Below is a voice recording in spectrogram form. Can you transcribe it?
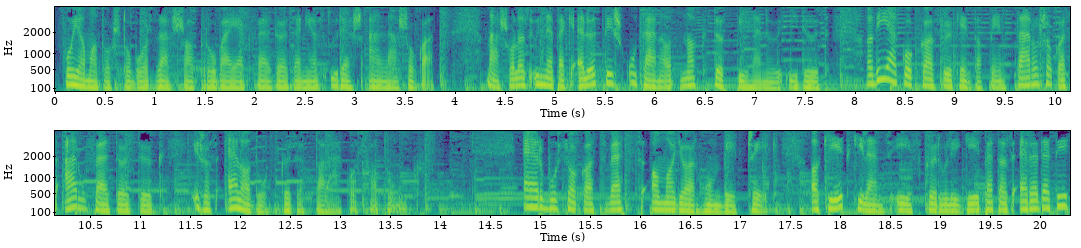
folyamatos toborzással próbálják feltölteni az üres állásokat. Máshol az ünnepek előtt és után adnak több pihenő időt. A diákokkal főként a pénztárosok, az árufeltöltők és az eladók között találkozhatunk. Airbusokat vett a Magyar Honvédség. A két kilenc év körüli gépet az eredeti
